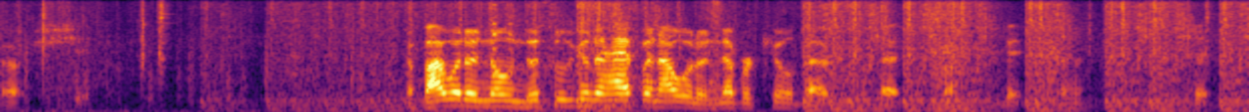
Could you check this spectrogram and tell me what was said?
Oh shit. If I would have known this was gonna happen, I would have never killed that that fucking bitch. Shit.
